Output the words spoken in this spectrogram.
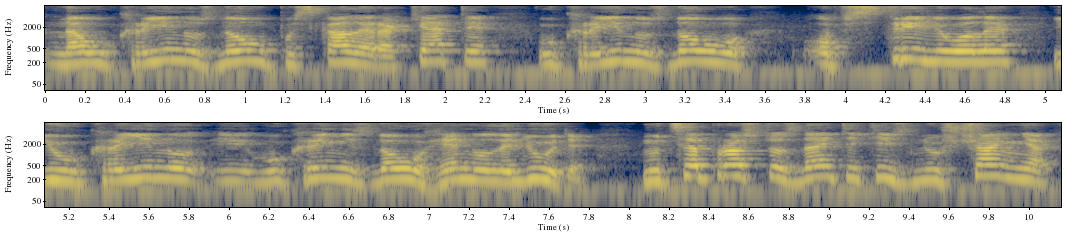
на Україну знову пускали ракети, Україну знову обстрілювали, і Україну і в Україні знову гинули люди. Ну це просто знаєте якесь знущання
